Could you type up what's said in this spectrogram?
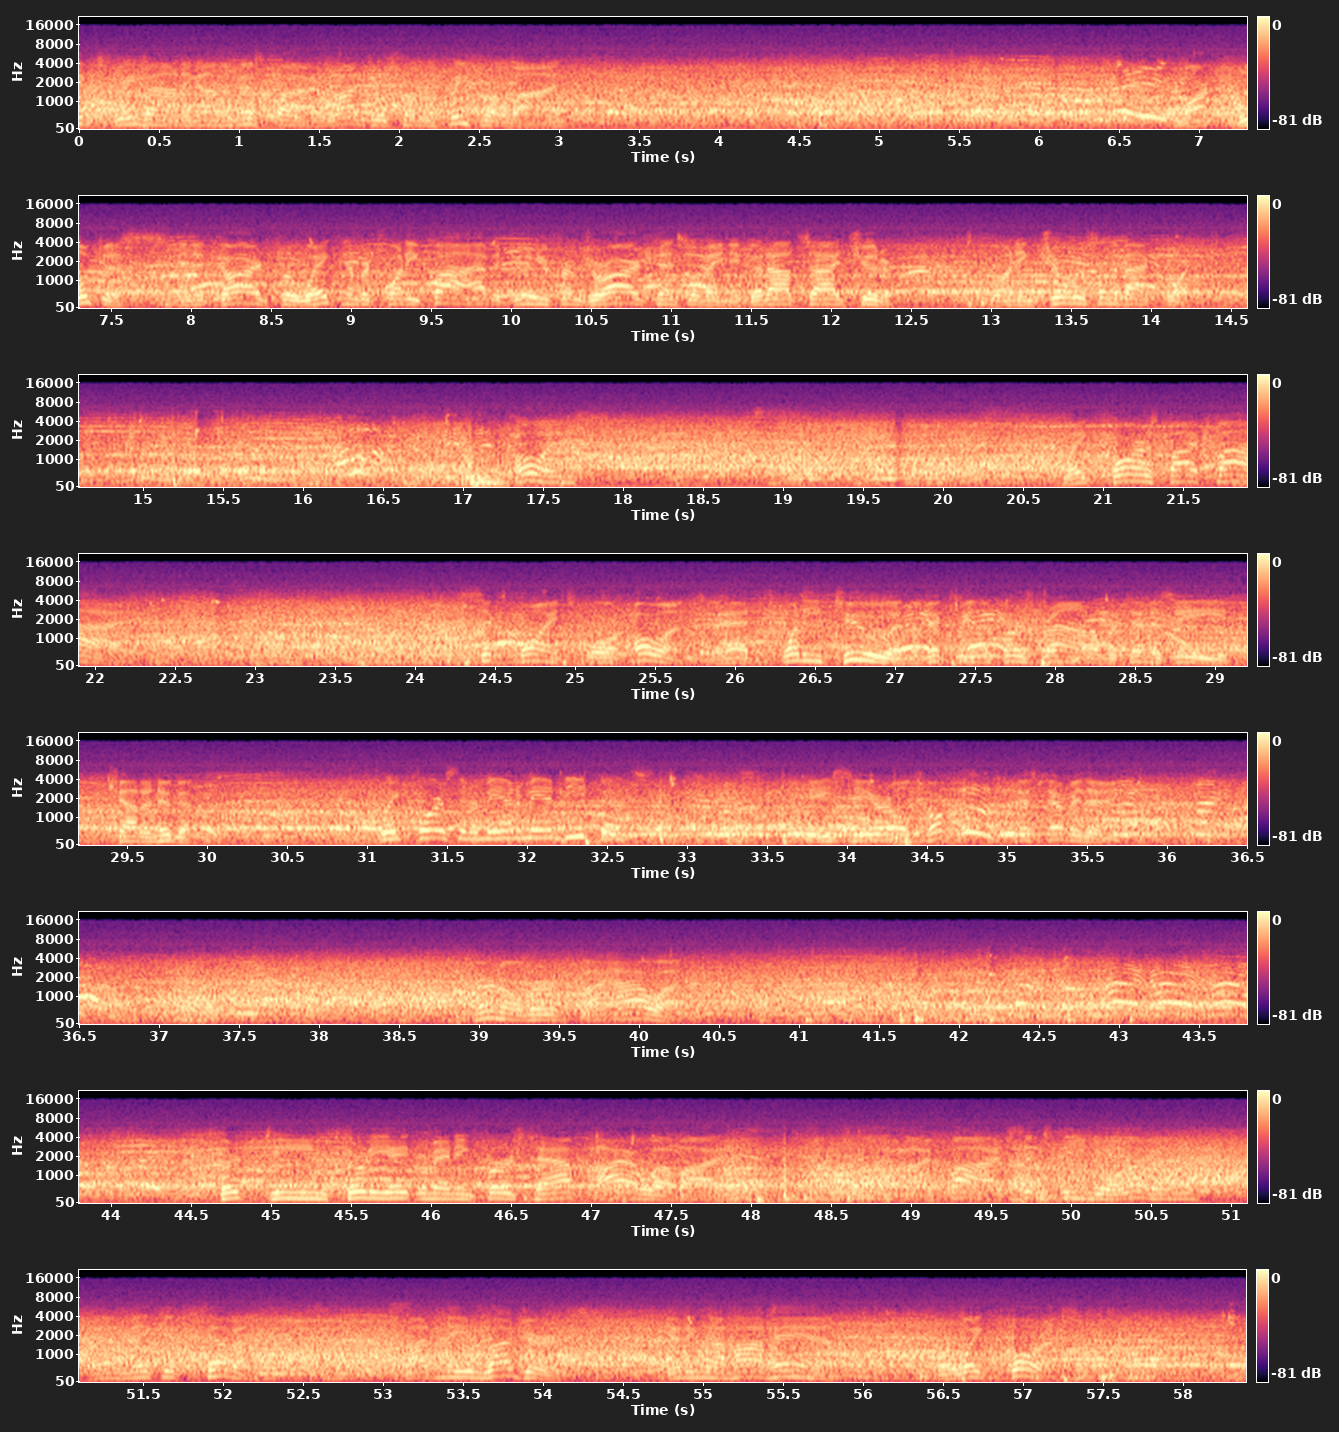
Hicks rebounding on the miss by Rogers from the free throw line. Marc Blucas in at guard for Wake, number 25, a junior from Girard, Pennsylvania. Good outside shooter. Joining Childress in the backcourt. Owens. Forest by five. Six points for Owens, who had 22 in the victory in the first round over Tennessee Chattanooga. Wake Forest in a man-to-man -man defense. Acie Earl's hook missed everything. Turnover by Iowa. 13:38 remaining first half. Iowa by by five, 16 to 11, it seven. Rodney Rogers getting the hot hand for Wake Forest.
